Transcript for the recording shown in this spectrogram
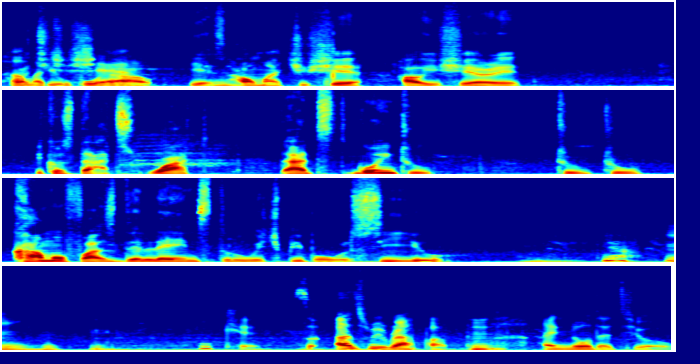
how what much you, you put share. out. Yes, how much you share, how you share it. Because that's what, that's going to, to, to come off as the lens through which people will see you. Mm. Yeah. Mm-hmm. Mm. Okay. So as we wrap up, Mm. I know that you're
